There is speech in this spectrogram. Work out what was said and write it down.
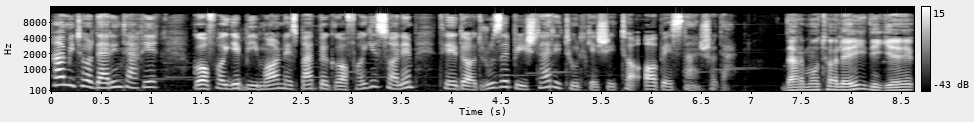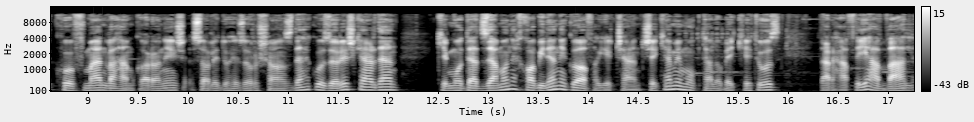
همینطور در این تحقیق گاوهای بیمار نسبت به گاوهای سالم تعداد روز بیشتری طول کشید تا آبستن شدند. در مطالعه دیگه کوفمن و همکارانش سال 2016 گزارش کردند که مدت زمان خوابیدن گاوهای چند شکم مبتلا به کتوز در هفته اول،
